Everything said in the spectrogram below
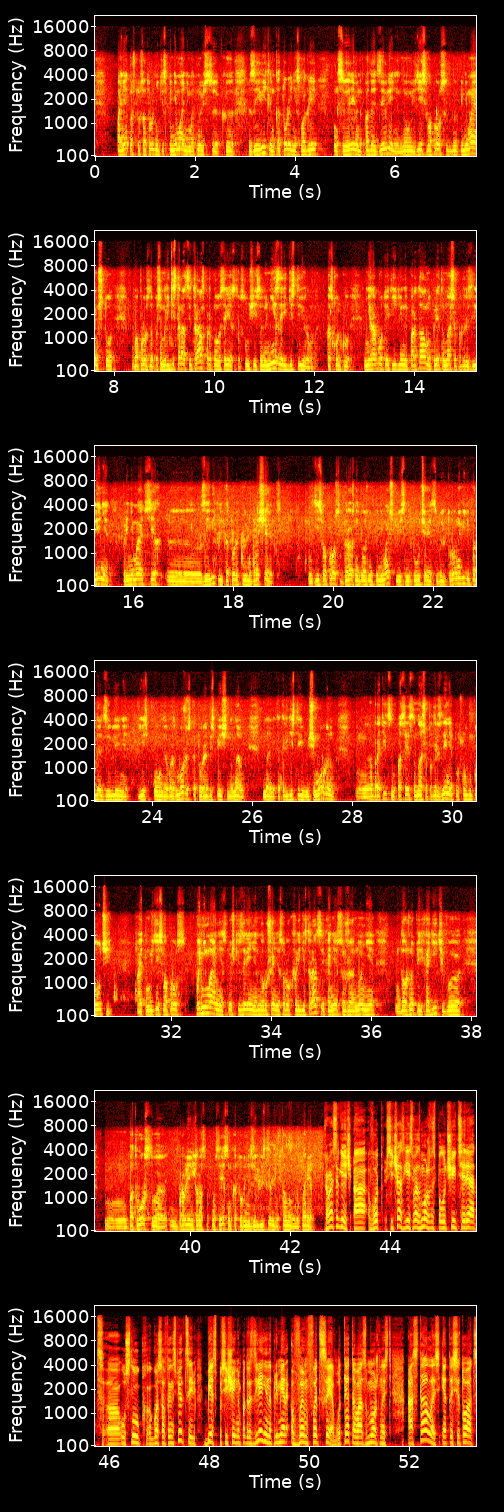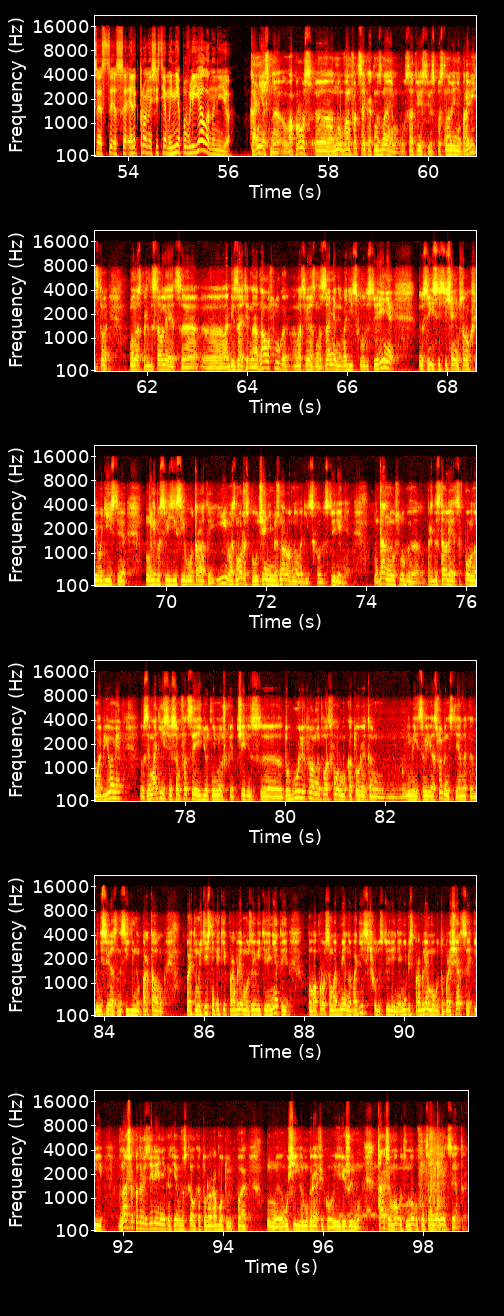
Понятно, что сотрудники с пониманием относятся к заявителям, которые не смогли своевременно подать заявление. Но здесь вопрос, мы понимаем, что вопрос, допустим, регистрации транспортного средства, в случае, если оно не зарегистрировано, поскольку не работает единый портал, но при этом наши подразделения принимают всех э, заявителей, которые к ним обращаются. Здесь вопрос, граждане должны понимать, что если не получается в электронном виде подать заявление, есть полная возможность, которая обеспечена нам, нами как регистрирующим органом, обратиться непосредственно в наше подразделение, эту услугу получить. Поэтому здесь вопрос понимания с точки зрения нарушения сроков регистрации, конечно же, оно не должно переходить в потворство управлению транспортным средством, которое не зарегистрировано в установленном порядке. Роман Сергеевич, а вот сейчас есть возможность получить ряд э, услуг госавтоинспекции без посещения подразделений, например, в МФЦ. Вот эта возможность осталась? Эта ситуация с, с электронной системой не повлияла на нее? Конечно, вопрос, э, ну, в МФЦ, как мы знаем, в соответствии с постановлением правительства, у нас предоставляется э, обязательно одна услуга, она связана с заменой водительского удостоверения в связи с истечением сроков его действия, либо в связи с его утратой, и возможность получения международного водительского удостоверения. Данная услуга предоставляется в полном объеме. Взаимодействие с МФЦ идет немножко через э, другую электронную платформу, которая там имеет свои особенности, она как бы не связана с единым порталом. Поэтому здесь никаких проблем у заявителей нет. И по вопросам обмена водительских удостоверений они без проблем могут обращаться и в наше подразделение, как я уже сказал, которые работают по усиленному графику и режиму. Также могут в многофункциональные центры.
